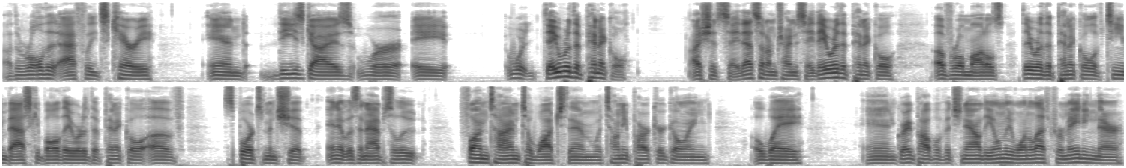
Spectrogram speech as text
uh, the role that athletes carry, and these guys were a they were the pinnacle, I should say. That's what I'm trying to say. They were the pinnacle of role models. They were the pinnacle of team basketball. They were the pinnacle of sportsmanship, and it was an absolute fun time to watch them with Tony Parker going away and Gregg Popovich now the only one left remaining there.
